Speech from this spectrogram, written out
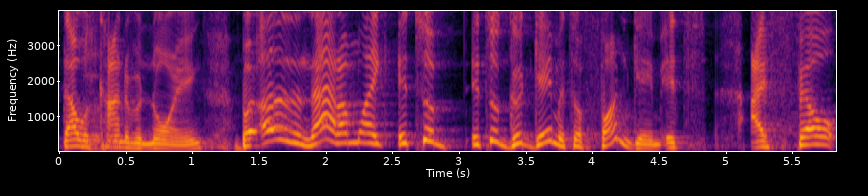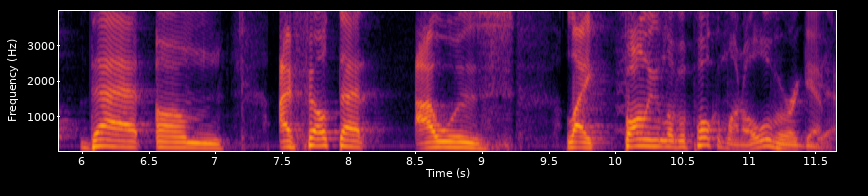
That was kind of annoying. But other than that, I'm like, it's a it's a good game. It's a fun game. It's I felt that um I felt that I was like falling in love with Pokemon all over again Yeah.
